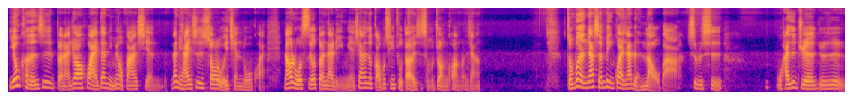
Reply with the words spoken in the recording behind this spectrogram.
也有可能是本来就要坏，但你没有发现，那你还是收了我一千多块，然后螺丝又断在里面，现在就搞不清楚到底是什么状况了，这样，总不能人家生病怪人家人老吧？是不是？我还是觉得就是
